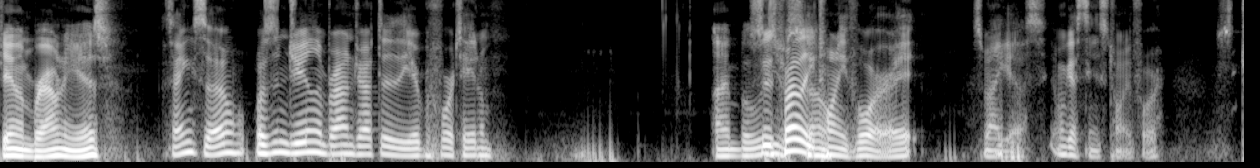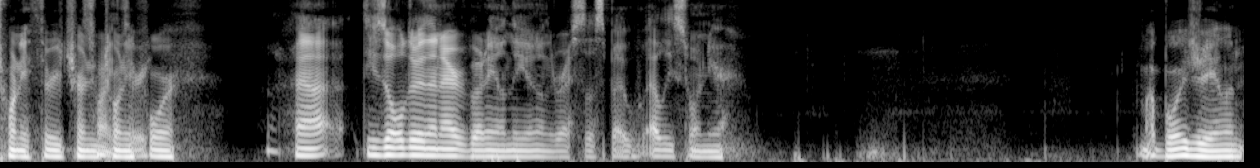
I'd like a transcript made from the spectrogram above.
Jaylen Brown, he is. I think so. Wasn't Jaylen Brown drafted the year before Tatum? I believe So he's probably so. 24, right? That's my guess. I'm guessing he's 24. He's 23, turning 23. 24. Uh, he's older than everybody on the Young and the Restless by at least one year. My boy Jaylen.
